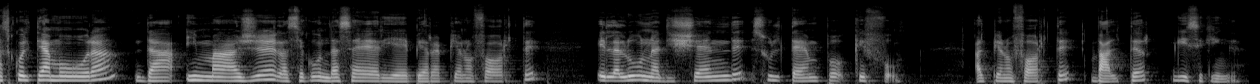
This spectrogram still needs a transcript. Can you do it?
Ascoltiamo ora da Image, la seconda serie per pianoforte, e la luna discende sul tempo che fu. Al pianoforte Walter Gieseking.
